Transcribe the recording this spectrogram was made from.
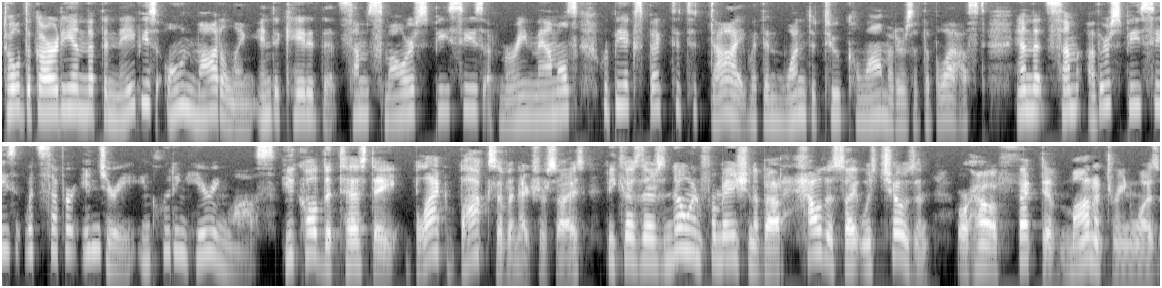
told The Guardian that the Navy's own modeling indicated that some smaller species of marine mammals would be expected to die within one to two kilometers of the blast, and that some other species would suffer injury, including hearing loss. He called the test a black box of an exercise because there's no information about how the site was chosen or how effective monitoring was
